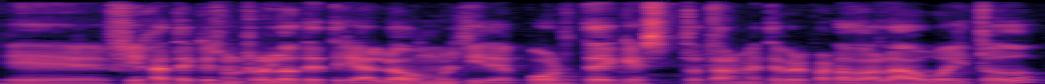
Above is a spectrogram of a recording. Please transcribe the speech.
Eh, fíjate que es un reloj de triatlón, multideporte, que es totalmente preparado al agua y todo,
